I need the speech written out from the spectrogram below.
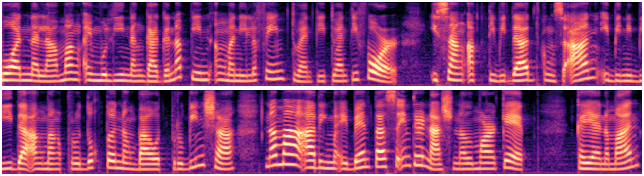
buwan na lamang ay muli nang gaganapin ang Manila Fame 2024, isang aktibidad kung saan ibinibida ang mga produkto ng bawat probinsya na maaaring maibenta sa international market. Kaya naman,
